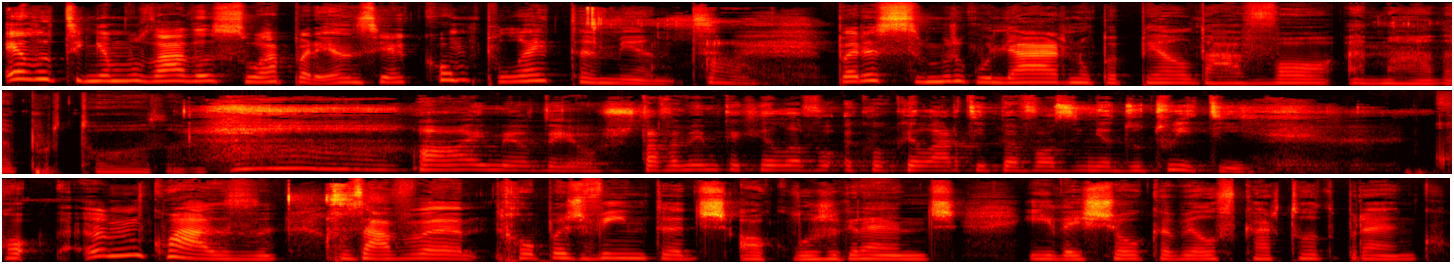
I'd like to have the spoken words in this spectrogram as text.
ela tinha mudado a sua aparência completamente Ai. para se mergulhar no papel da avó amada por todos. Ai meu Deus, estava mesmo com aquele, avo- com aquele ar tipo a vozinha do Tweety. Co- hum, quase. Usava roupas vintage, óculos grandes e deixou o cabelo ficar todo branco.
